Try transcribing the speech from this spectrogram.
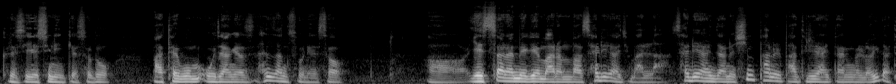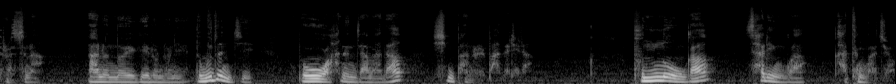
그래서 예수님께서도 마태복음 5장의 산상순에서 어, 옛사람에게 말한 바 살인하지 말라. 살인하는 자는 심판을 받으리라 했다는 걸 너희가 들었으나 나는 너에게 이르노니 누구든지 노하는 자마다 심판을 받으리라. 분노가 살인과 같은 거죠.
